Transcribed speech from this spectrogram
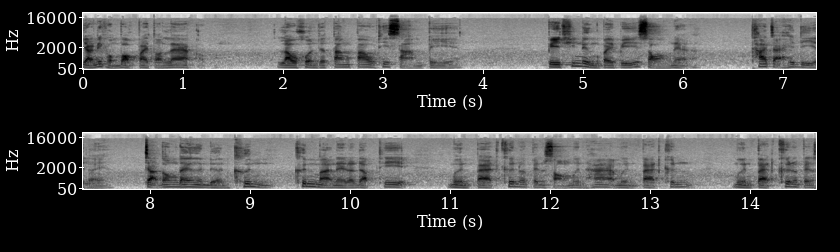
อย่างที่ผมบอกไปตอนแรก เราควรจะตั้งเป้าที่ 3 ปี ปีที่ 1 ไปปีที่ 2 เนี่ย ถ้าจะให้ดีเลย จะต้องได้เงินเดือนขึ้นขึ้นมาในระดับที่ 18,000ขึ้นมาเป็น 25,000 18,000ขึ้น 18,000ขึ้นมาเป็น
